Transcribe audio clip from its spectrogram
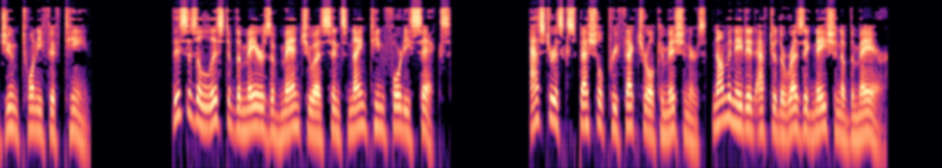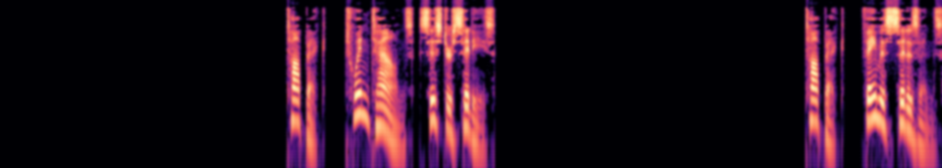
June 2015. This is a list of the mayors of Mantua since 1946. Asterisk Special Prefectural Commissioners, nominated after the resignation of the mayor. Twin towns, sister cities Famous citizens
